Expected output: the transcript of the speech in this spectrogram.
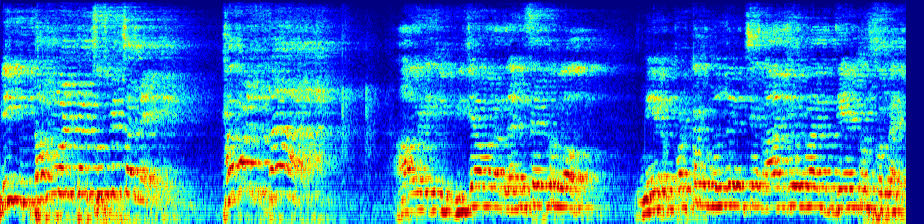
మీకు దమ్మంటే చూపించండి. ఆవిడకి విజయవాడ నడిసేంద్రంలో నేను పుట్టక ముందు నుంచే రాజీవ్ రాజ్ థియేటర్స్ ఉన్నాయి.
